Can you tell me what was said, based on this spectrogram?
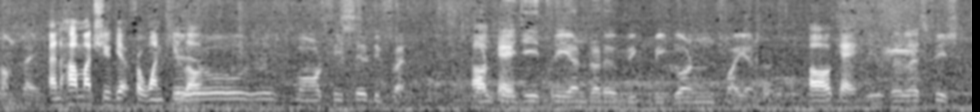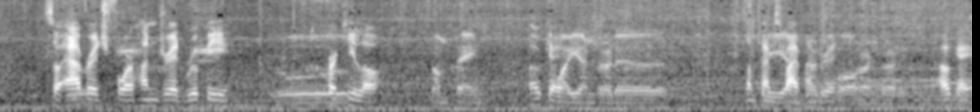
sometime. And how much you get for one kilo? Kilo, small fish is different. One Okay. kg 300, big, big one 500. Oh, okay. These are less fish. So average 400 rupee So per kilo. Sometimes Okay. 500, uh, Sometimes 300, 500. 400. Okay.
